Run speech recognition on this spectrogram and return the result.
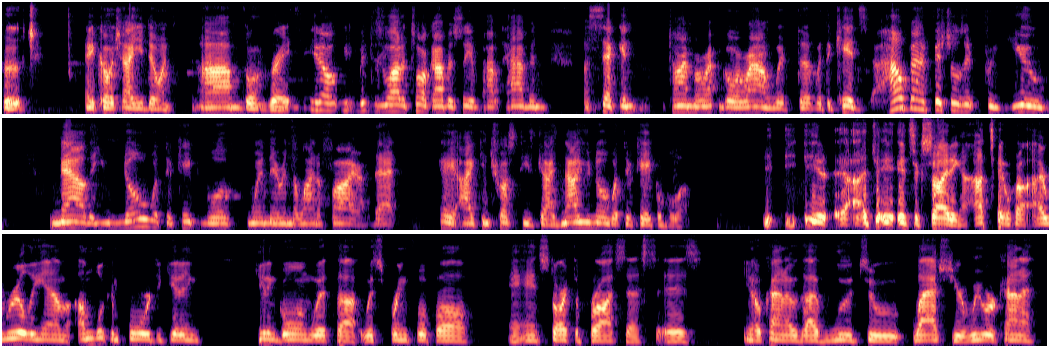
Coach. Hey, Coach, how you doing? Um, doing great. You know, there's a lot of talk, obviously, about having a second time around, go around with the, with the kids. How beneficial is it for you now that you know what they're capable of when they're in the line of fire? That hey, I can trust these guys. Now you know what they're capable of it, it, it's exciting. I tell you what, I really am. I'm looking forward to getting getting going with uh, with spring football and, and, start the process. Is you know, kind of I've alluded to last year, we were kind of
